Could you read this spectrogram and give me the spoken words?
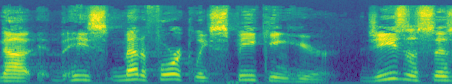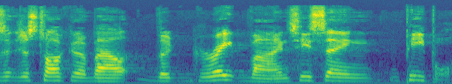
Now, he's metaphorically speaking here. Jesus isn't just talking about the grapevines, he's saying people.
